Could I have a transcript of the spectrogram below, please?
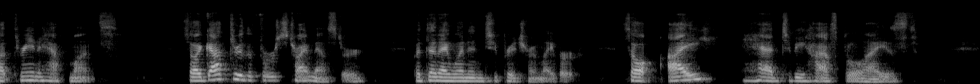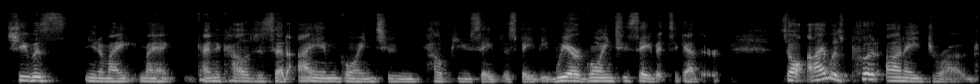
about three and a half months. So I got through the first trimester, but then I went into preterm labor. So I had to be hospitalized. She was, you know, my my gynecologist said, I am going to help you save this baby. We are going to save it together. So I was put on a drug.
